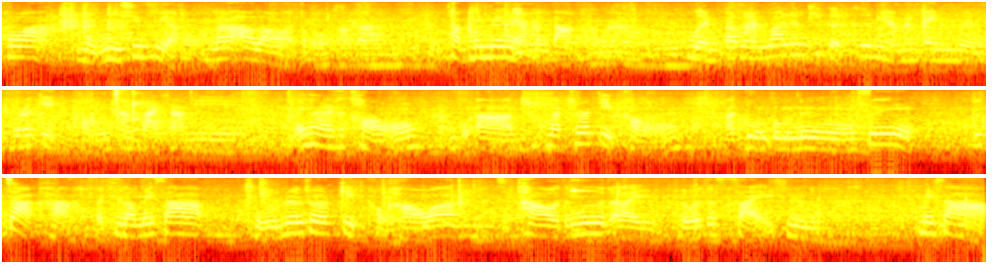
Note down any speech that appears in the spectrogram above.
เพราะว่าเหมือนมีชื่อเสียงแล้วก็เอาเราอะตรงทำให้เรื่องเนี้ยมันดังเหมือนประมาณว่าเรื่องที่เกิดขึ้นเนี่ยมันเป็นเหมือนธุรกิจของทางฝ่ายสามี ไม่ใช่ค่ะของอานักธุรกิจของอากลุ่มกลุ่มหนึ่งซึ่งรู้จักค่ะ แต่คือเราไม่ทราบถึงเรื่องธุรกิจของเขาว่าจะเทาจะมืดอะไร หรือว่าจะใสคือไม่ทราบ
